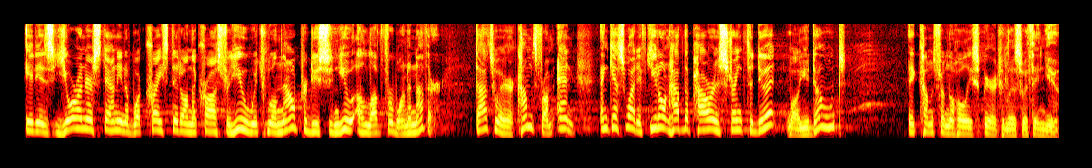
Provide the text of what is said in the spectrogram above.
It is your understanding of what Christ did on the cross for you, which will now produce in you a love for one another. That's where it comes from. And, and guess what? If you don't have the power and strength to do it, well, you don't. It comes from the Holy Spirit who lives within you.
